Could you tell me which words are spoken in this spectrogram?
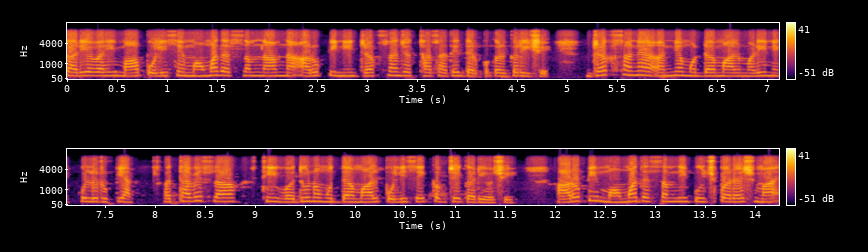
કાર્યવાહીમાં પોલીસે મોહમ્મદ અસલમ નામના આરોપીની ડ્રગ્સના જથ્થા સાથે ધરપકડ કરી છે. ડ્રગ્સ અને અન્ય મુદ્દા માલ મળીને કુલ રૂપિયા અઠ્ઠાવીસ લાખથી વધુનો મુદ્દામાલ પોલીસે કબજે કર્યો છે. આરોપી મોહમ્મદ અસમની પૂછપરછમાં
